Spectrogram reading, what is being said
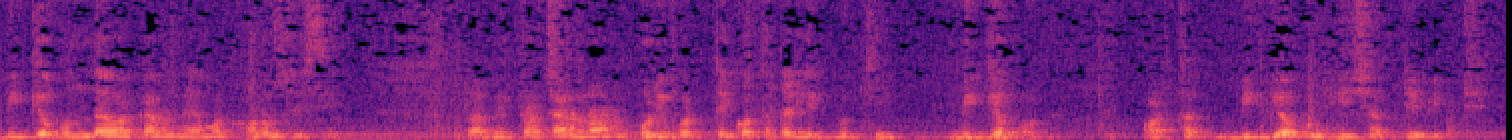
বিজ্ঞাপন দেওয়ার কারণে আমার খরচ হয়েছে। তো আমি প্রচারণার পরিবর্তে কথাটা লিখব কি? বিজ্ঞাপন। অর্থাৎ বিজ্ঞাপন হিসাব ডেবিট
